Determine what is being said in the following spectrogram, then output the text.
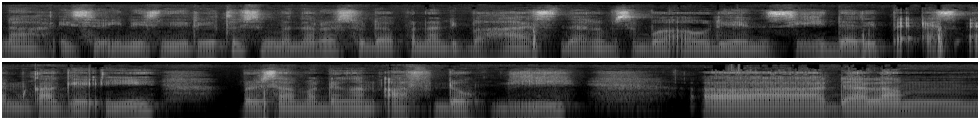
Nah, isu ini sendiri itu sebenarnya sudah pernah dibahas dalam sebuah audiensi dari PSM KGI bersama dengan AFDOGI uh, dalam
